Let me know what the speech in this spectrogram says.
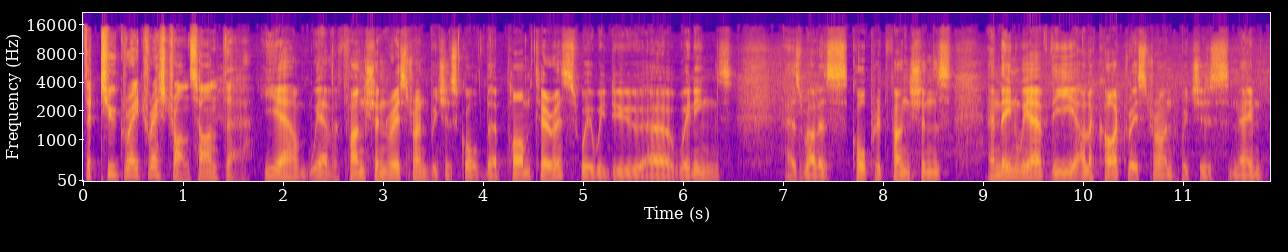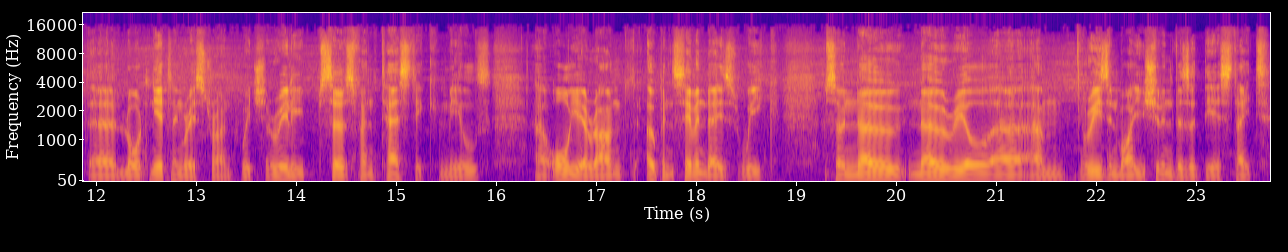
the two great restaurants, aren't there? Yeah, we have a function restaurant which is called the Palm Terrace, where we do uh, weddings as well as corporate functions. And then we have the a la carte restaurant, which is named the Lord Neethling Restaurant, which really serves fantastic meals uh, all year round, open seven days a week. So no no real uh, um, reason why you shouldn't visit the estate.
